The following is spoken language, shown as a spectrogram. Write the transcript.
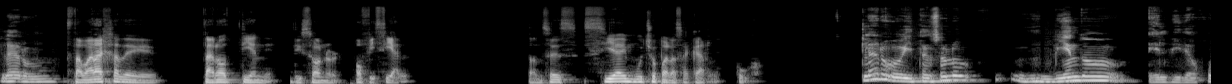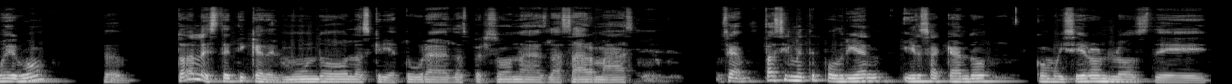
Claro. Hasta baraja de tarot tiene Dishonored oficial. Entonces, sí hay mucho para sacarle jugo. Claro, y tan solo viendo el videojuego, toda la estética del mundo, las criaturas, las personas, las armas, o sea, fácilmente podrían ir sacando como hicieron los de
